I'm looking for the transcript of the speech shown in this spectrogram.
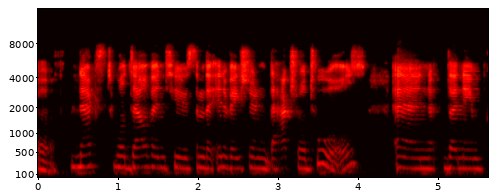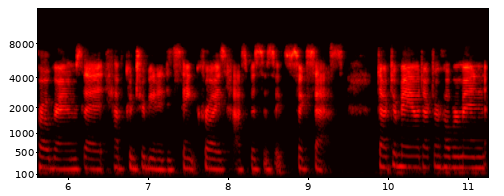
both. Next, we'll delve into some of the innovation, the actual tools, and the named programs that have contributed to St. Croix's hospice's success. Dr. Mayo, Dr. Hoberman,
